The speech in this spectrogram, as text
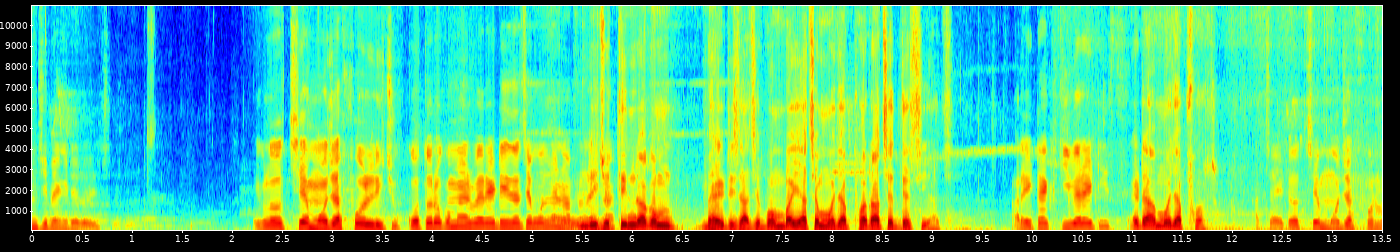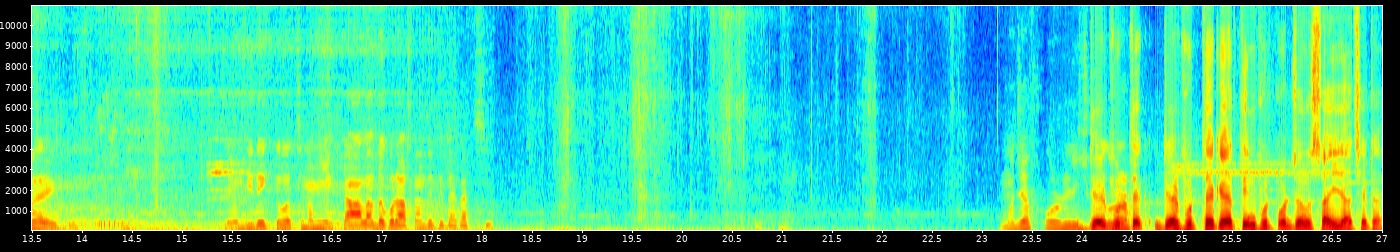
ইঞ্চি প্যাকেটে রয়েছে। এগুলো হচ্ছে মজাফর লিচু। কত রকমের ভ্যারাইটিস আছে বললেন আপনি? লিচু তিন রকম ভ্যারাইটিস আছে। বোম্বাই আছে মুজাফর আছে দেশি আছে। আর এটা কি ভ্যারাইটিস এটা মুজাফর। আচ্ছা এটা হচ্ছে মজাফর ভ্যারাইটি যেমন কি দেখতে পাচ্ছেন আমি একটা আলাদা করে আপনাদেরকে দেখাচ্ছি মজাফর লিচু দেড় ফুট থেকে দেড় ফুট থেকে তিন ফুট পর্যন্ত সাইজ আছে এটা।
